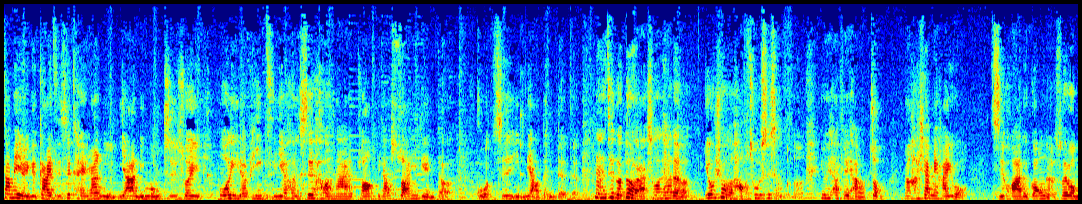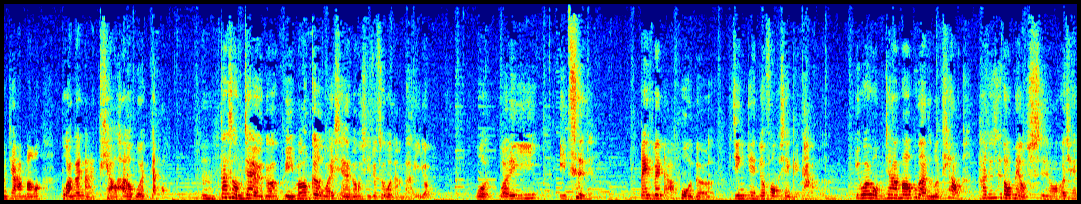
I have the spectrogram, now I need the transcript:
上面有一个盖子，是可以让你压柠檬汁，所以玻璃的瓶子也很适合拿来装比较酸一点的果汁饮料等等的。那这个对我来说，它的优秀的好处是什么呢？因为它非常重，然后它下面还有直滑的功能，所以我们家的猫不管在哪跳，它都不会倒。嗯，但是我们家有一个比猫更危险的东西，就是我男朋友。我唯一一次杯子被打破的经验就奉献给他了，因为我们家猫不管怎么跳，它就是都没有事哦，而且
